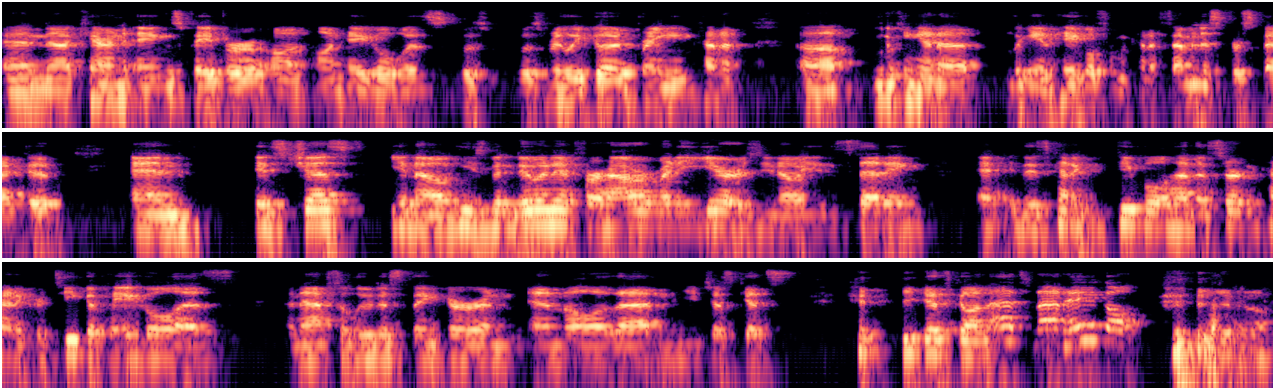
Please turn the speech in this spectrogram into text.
and uh, Karen Ng's paper on, on Hegel was was was really good, bringing kind of uh, looking at a looking at Hegel from a kind of feminist perspective, and it's just you know he's been doing it for however many years. You know, he's setting Eh, this kind of people have a certain kind of critique of Hegel as an absolutist thinker and, and all of that, and he just gets he gets going. That's not Hegel, you know.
